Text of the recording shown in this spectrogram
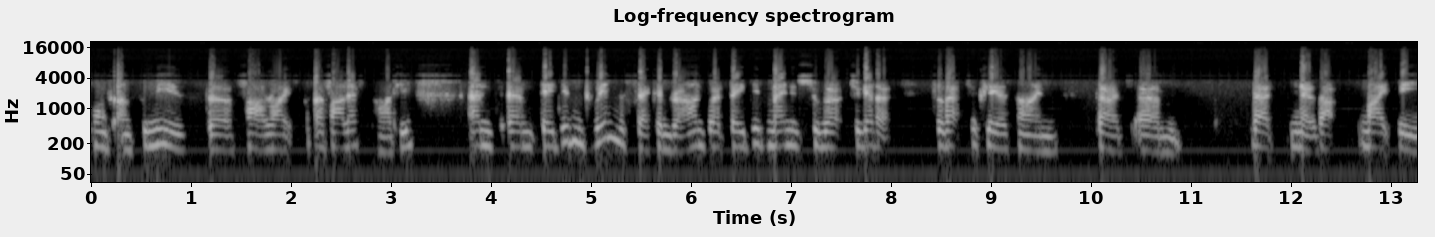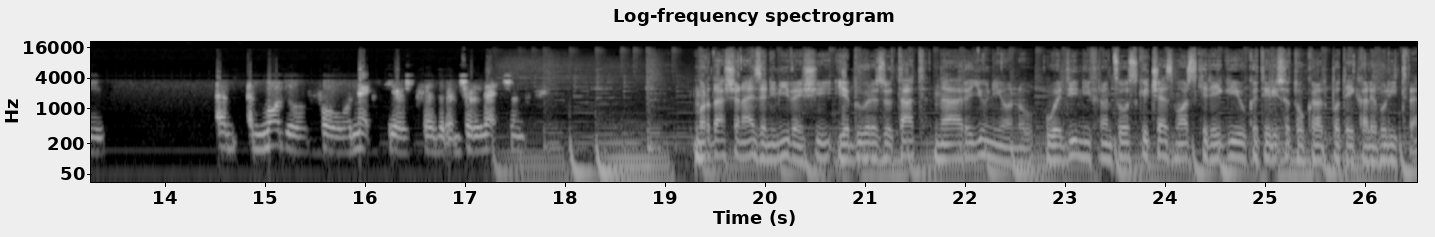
France Insoumise, the far right, uh, far left party, and um, they didn't win the second round, but they did manage to work together. So that's a clear sign that um, that you know that might be a, a model for next year's presidential elections. Morda še najzanimivejši je bil rezultat na Reunionu, v edini francoski čezmorski regiji, v kateri so tokrat potekale volitve.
